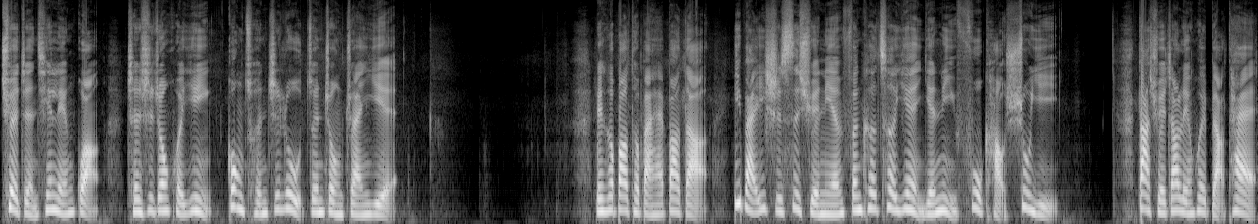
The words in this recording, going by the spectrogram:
确诊牵连广。陈世忠回应：共存之路，尊重专业。联合报头版还报道：一百一十四学年分科测验严拟复考数以。大学招联会表态，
